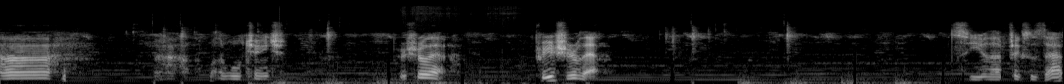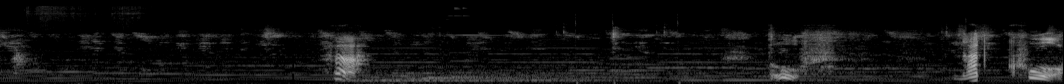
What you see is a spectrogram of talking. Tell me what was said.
Uh, the weather will change. Pretty sure that. Pretty sure of that. See how that fixes that. Huh. Ooh. Not cool.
